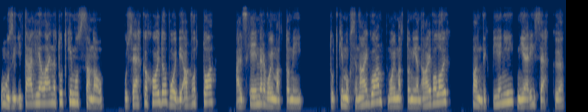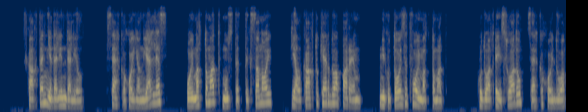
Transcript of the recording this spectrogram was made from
Uusi italialainen tutkimus sanoo, kun sähköhoido voi avuttua Alzheimer-voimattomia. Tutkimuksen aigua voimattomien aivoloih pandik pieni nieri sähköä kahten nedälin välillä. Sähköhoidon jälles voimattomat mustettik sanoi piel kahtu kertoa parem, miku toiset voimattomat, kuduat ei suodu sähköhoidua.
